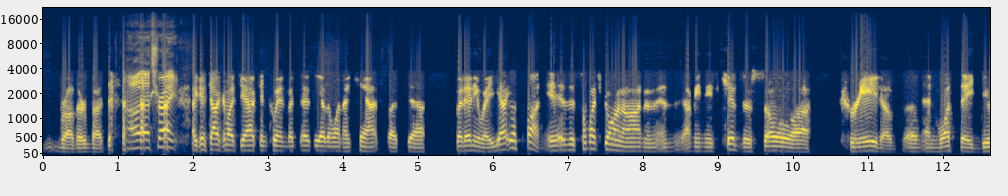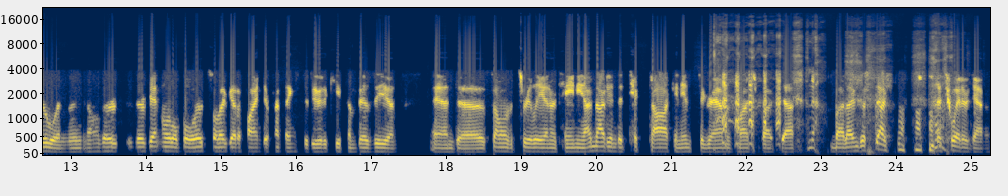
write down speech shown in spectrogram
brother, but oh, that's right. I can talk about Jack and Quinn, but the other one I can't. But uh, but anyway, yeah, it's fun. It, there's so much going on, and, and I mean, these kids are so. Uh, creative and what they do and you know they're they're getting a little bored so they've got to find different things to do to keep them busy and and uh, some of it's really entertaining. I'm not into TikTok and Instagram as much, but uh, no. but I'm just uh, the Twitter, Dennis.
